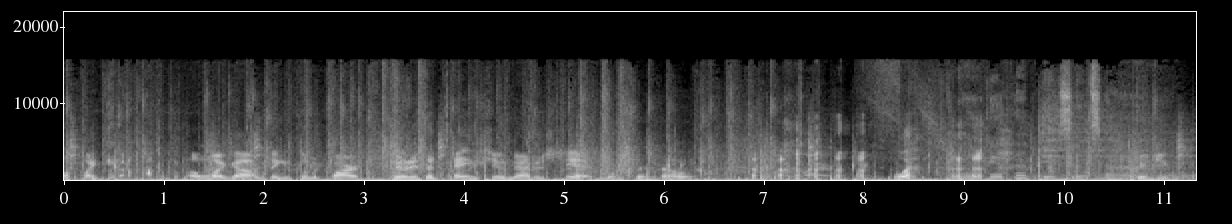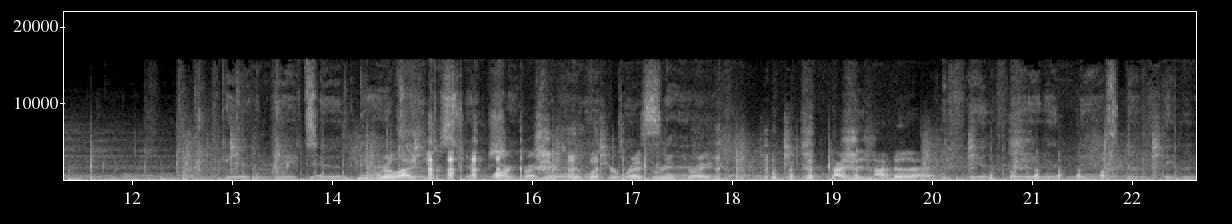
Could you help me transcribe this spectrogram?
Oh my god. Oh my god, I'm taking so much fire. Dude, it's a tank shooting at us. Shit. Oh. What the hell? What? Look at the peace inside, Could you giving way to the you realize you destruction. parked right next to a bunch of red grids, right? I did not know that. Feel the pain and there's nothing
